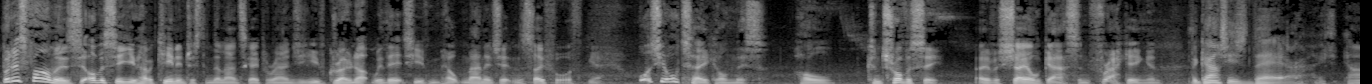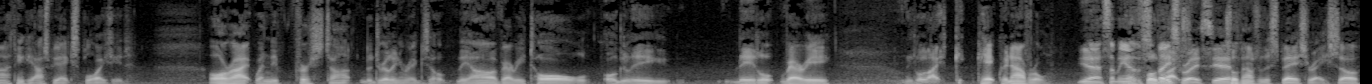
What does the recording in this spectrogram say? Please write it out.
But as farmers, obviously you have a keen interest in the landscape around you. You've grown up with it, you've helped manage it, and so forth. Yeah. What's your take on this whole controversy over shale gas and fracking? And The gas is there. It, I think it has to be exploited. All right, when they first start the drilling rigs up, they are very tall, ugly. They look very, they look like Cape Canaveral. yeah, something out of the space floodlights. race. Yeah, Something out of the space race. So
